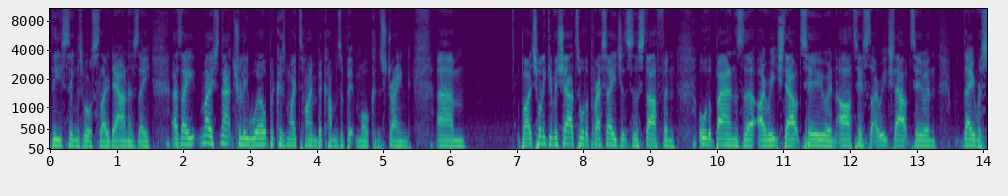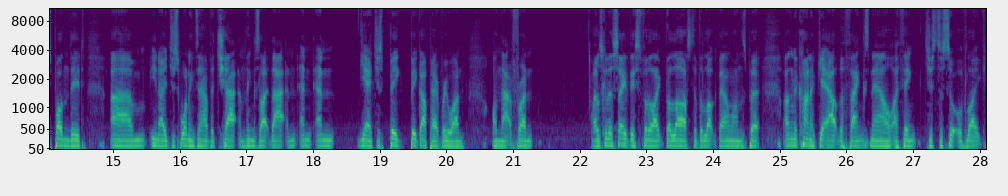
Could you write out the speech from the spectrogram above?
these things will slow down as they as they most naturally will because my time becomes a bit more constrained. Um, but I just want to give a shout out to all the press agents and stuff and all the bands that I reached out to and artists that I reached out to and they responded um, you know just wanting to have a chat and things like that. And and and yeah just big big up everyone on that front I was going to save this for like the last of the lockdown ones, but I'm going to kind of get out the thanks now. I think just to sort of like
